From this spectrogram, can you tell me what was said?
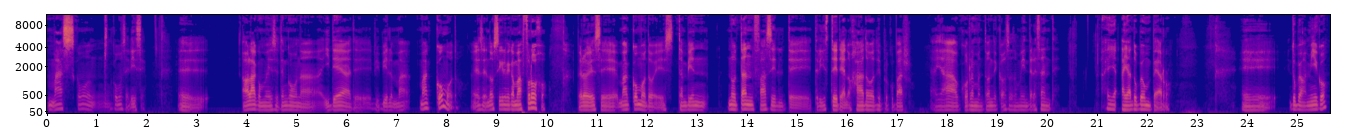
más, ¿cómo, cómo se dice? Eh, ahora, como dice, tengo una idea de vivir más, más cómodo. Ese no significa más flojo, pero ese más cómodo es también no tan fácil de triste, de enojado, de preocupar. Allá ocurre un montón de cosas muy interesantes. Allá, allá tuve un perro. Eh, tuve un amigo.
